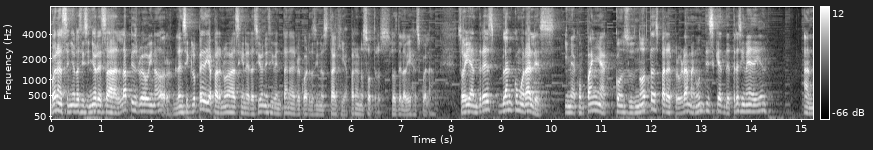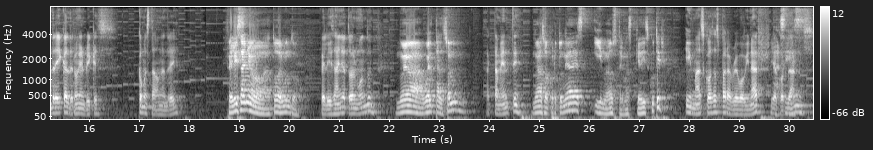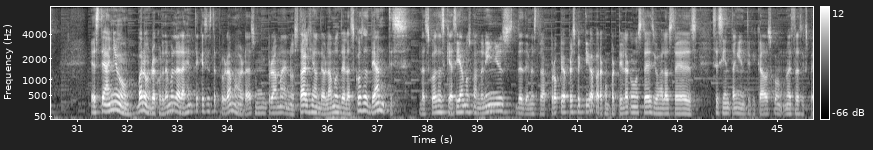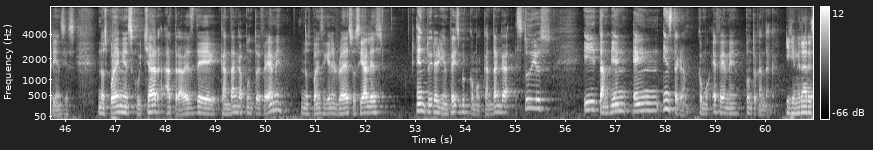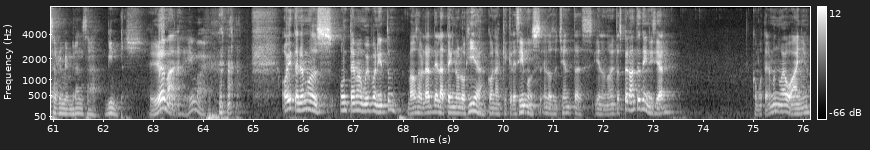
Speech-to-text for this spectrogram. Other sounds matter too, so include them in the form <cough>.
Buenas señoras y señores a Lápiz Rebobinador, la enciclopedia para nuevas generaciones y ventana de recuerdos y nostalgia para nosotros, los de la vieja escuela. Soy Andrés Blanco Morales y me acompaña con sus notas para el programa en un disquete de tres y media, André Calderón Enríquez. ¿Cómo está, don André? Feliz año a todo el mundo. Feliz año a todo el mundo. Nueva vuelta al sol. Exactamente. Nuevas oportunidades y nuevos temas que discutir y más cosas para rebobinar y acordarnos. Este año, bueno, recordémosle a la gente que es este programa, ¿verdad? Es un programa de nostalgia donde hablamos de las cosas de antes, las cosas que hacíamos cuando niños desde nuestra propia perspectiva para compartirla con ustedes y ojalá ustedes se sientan identificados con nuestras experiencias. Nos pueden escuchar a través de candanga.fm, nos pueden seguir en redes sociales, en Twitter y en Facebook como Candanga Studios y también en Instagram como fm.candanga. Y generar esa remembranza vintage. <laughs> Hoy tenemos un tema muy bonito. Vamos a hablar de la tecnología con la que crecimos en los 80s y en los 90s. Pero antes de iniciar, como tenemos nuevo año,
